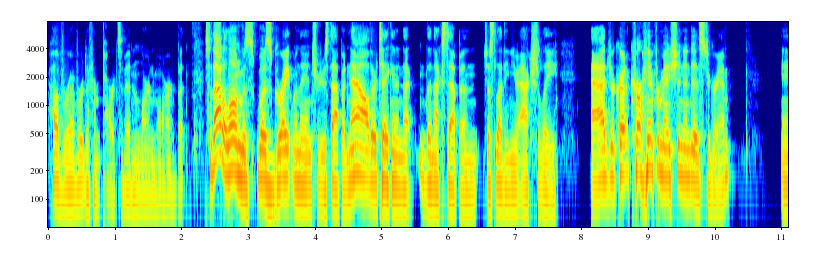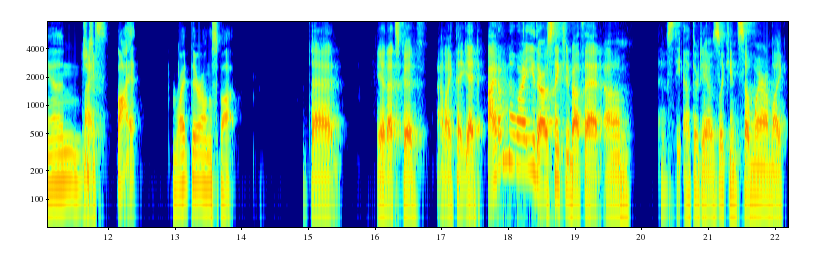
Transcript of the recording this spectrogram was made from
hover over different parts of it and learn more. But so that alone was was great when they introduced that. But now they're taking the, ne- the next step and just letting you actually add your credit card information into Instagram and just Nice. buy it right there on the spot. That, yeah, that's good. I like that. Yeah, I don't know why either. I was thinking about that. Um, it was the other day. I was looking somewhere. I'm like,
